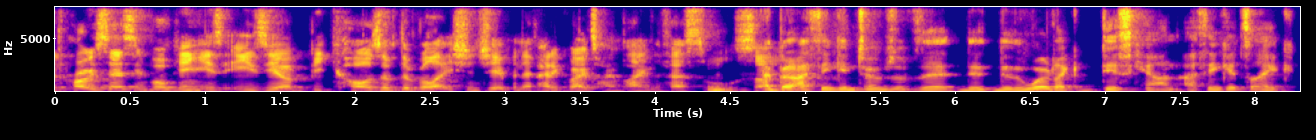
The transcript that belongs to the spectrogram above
the process in booking is easier because of the relationship and they've had a great time playing the festival. So Uh, But I think in terms of the, the the word like discount, I think it's like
